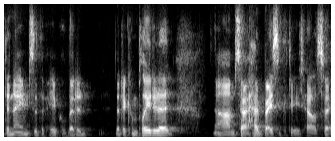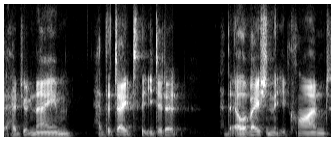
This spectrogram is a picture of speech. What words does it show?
the names of the people that had that had completed it. Um, so it had basic details. So it had your name, had the date that you did it, had the elevation that you climbed,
